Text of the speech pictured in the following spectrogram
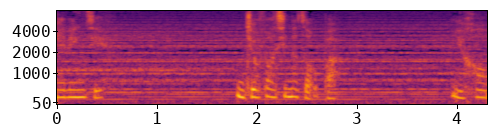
梅玲姐，你就放心的走吧。以后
